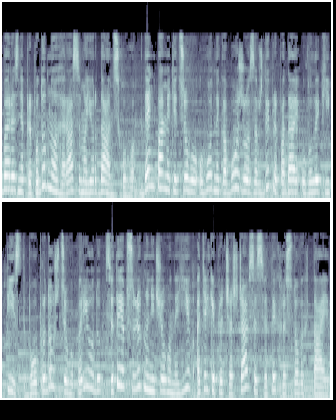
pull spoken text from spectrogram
березня преподобного Герасима Йорданського день пам'яті цього угодника Божого завжди припадає у Великий піст, бо упродовж цього періоду святий абсолютно нічого не їв, а тільки причащався святих христових таїн.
